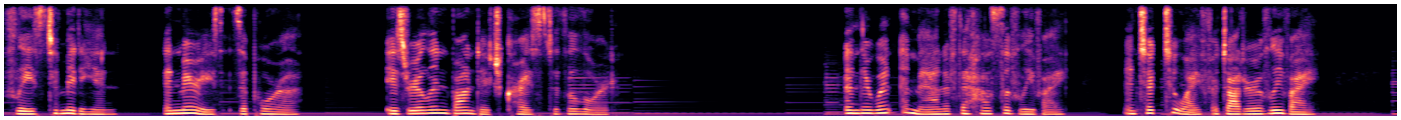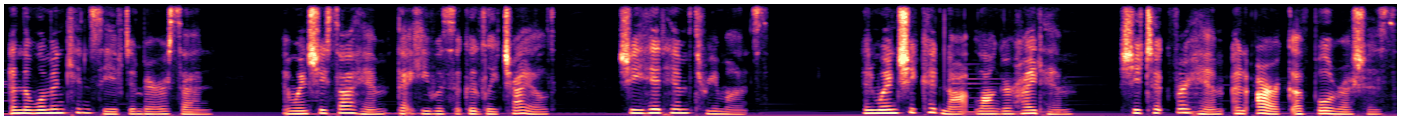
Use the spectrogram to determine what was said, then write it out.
flees to Midian, and marries Zipporah. Israel in bondage cries to the Lord. And there went a man of the house of Levi, and took to wife a daughter of Levi. And the woman conceived and bare a son and when she saw him that he was a goodly child, she hid him three months. And when she could not longer hide him, she took for him an ark of bulrushes,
